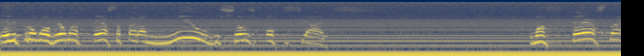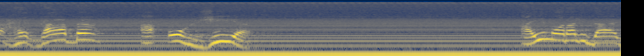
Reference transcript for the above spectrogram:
ele promoveu uma festa para mil dos seus oficiais. Uma festa regada à orgia, à imoralidade.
